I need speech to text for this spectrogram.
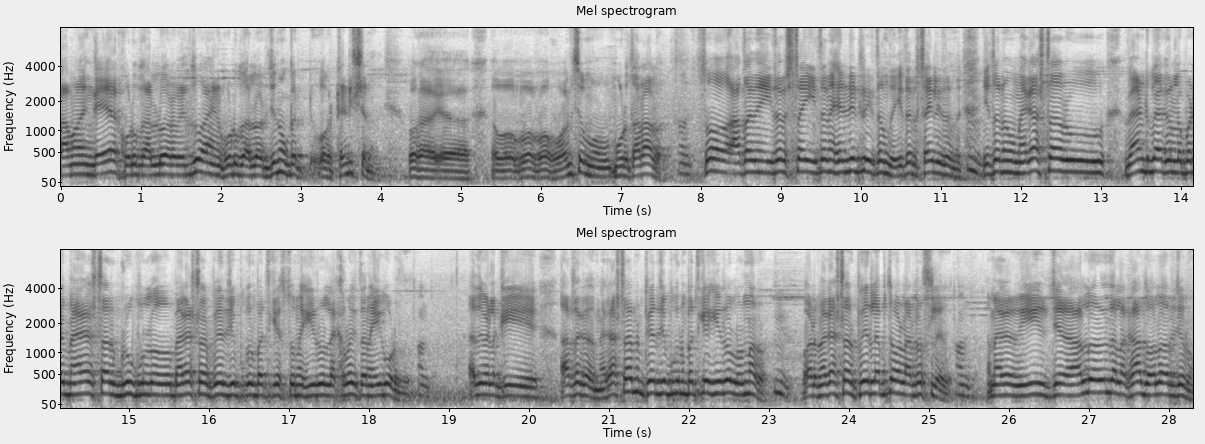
రామలింగయ్య కొడుకు అల్లు అరవింద్ ఆయన కొడుకు అల్లు అర్జున్ ఒక ఒక ట్రెడిషన్ ఒక వంశం మూడు తరాలు. సో అతని ఇతని స్టైల్ ఇతని హెరిడిటరీ ఇతంది ఇతని స్టైల్ ఇతంది. ఇతను మెగాస్టార్ వ్యాండ్ బ్యాగర్లో పడి మెగాస్టార్ గ్రూపుల్లో మెగాస్టార్ పేరు చెప్పుకుని బతికేస్తున్న హీరో లెక్కలో ఇతను వేయకూడదు. అది వీళ్ళకి అర్థం కాదు. మెగాస్టార్ని పేరు చెప్పుకుని బతికే హీరోలు ఉన్నారు. వాళ్ళు మెగాస్టార్ పేరు లేకపోతే వాళ్ళ అడ్రస్ లేదు. ఈ అల్లు అరవింద్ అలా కాదు అల్లు అర్జున్.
